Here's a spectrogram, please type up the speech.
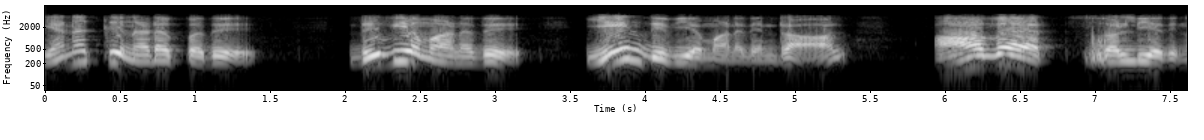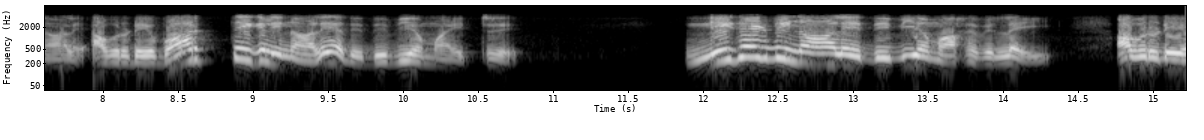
எனக்கு நடப்பது திவ்யமானது. ஏன் திவ்யமானது என்றால் அவர் சொல்லியதினாலே அவருடைய வார்த்தைகளினாலே அது திவ்யமாயிற்று. நிகழ்வினாலே திவ்யமாகவில்லை அவருடைய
